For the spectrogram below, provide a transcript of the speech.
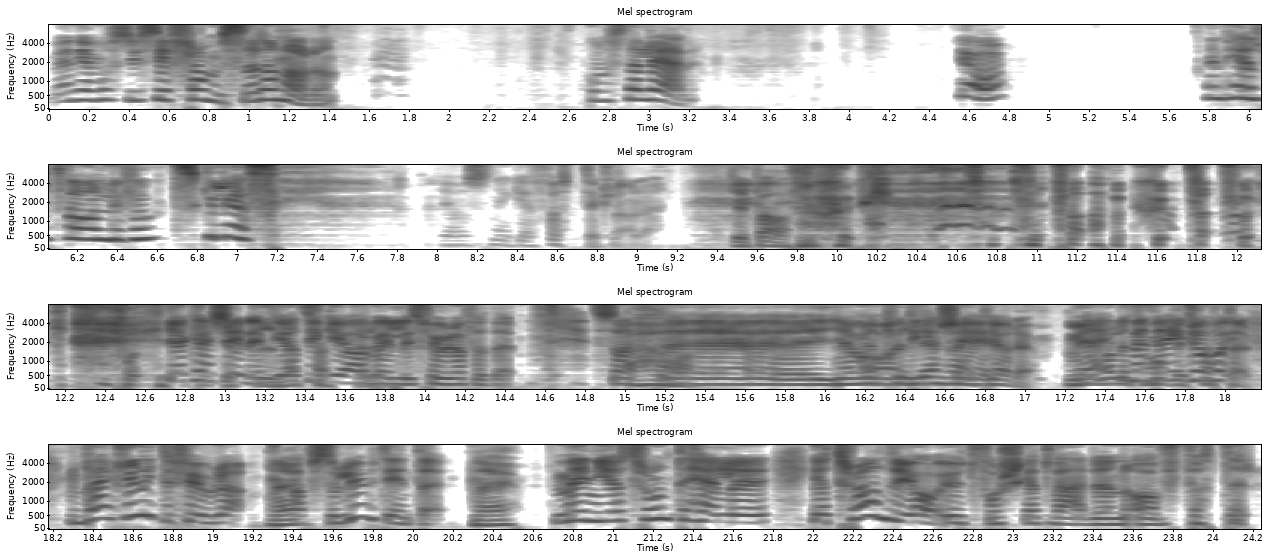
Men jag måste ju se framsidan av den. Kom ställ er. Ja, en helt vanlig fot skulle jag säga. Jag har snygga fötter Klara. Du är bara avundsjuk. Du är bara avundsjuk på att folk, folk Jag kanske är det, för jag tycker jag har väldigt fula fötter. Så att, eh, ja, men tydligen kanske har inte är- jag det. Men jag har lite nej, de var verkligen inte fula. Nej. Absolut inte. Nej. Men jag tror inte heller, jag tror aldrig jag har utforskat världen av fötter.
